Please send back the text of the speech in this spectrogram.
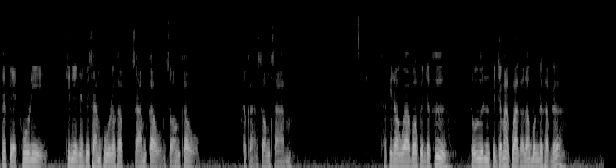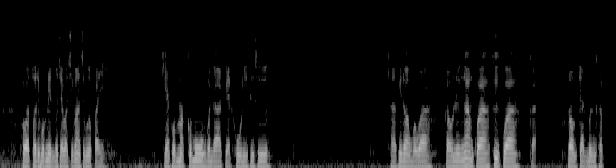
ในแปดคู่นี่ ที่เน้นให้ไปสามคู่นะครับสามเก้าสองเก้าแล้วก็สองสามถ้าพี่น้องว่าบ่เป็นตะคือ ตัวอื่นเป็นจะมากกว่าก็ลองเบิ่งเด้อครับเด้อเพราะว่าตัวที่ผมเน้นบ่ใช่ว่าสิมาเสมอไป แค่ผมมักกมูบรรดาแปดคู่นี้ซื่อๆถ้าพี่น้องบอกว่าเก่าหนึ่งง่ามกว่าคือกว่าก็ลองจัดเบิ่งครับ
